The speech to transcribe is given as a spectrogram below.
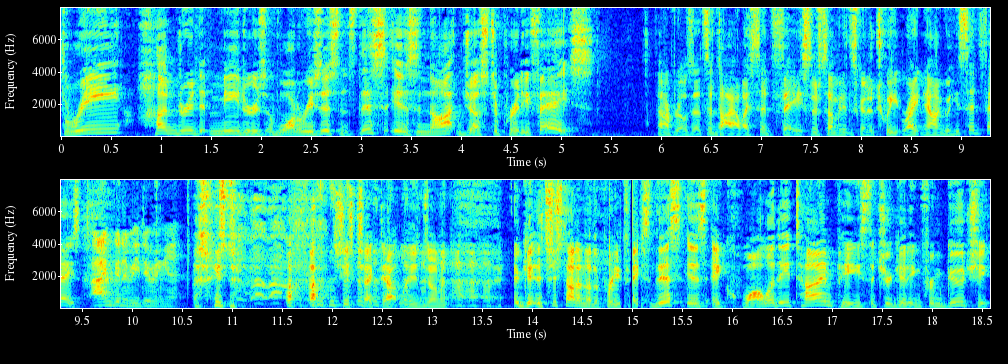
300 meters of water resistance. This is not just a pretty face. I realize that's a dial. I said face. There's somebody that's going to tweet right now and go, he said face. I'm going to be doing it. she's, she's checked out, ladies and gentlemen. Okay, it's just not another pretty face. This is a quality timepiece that you're getting from Gucci.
